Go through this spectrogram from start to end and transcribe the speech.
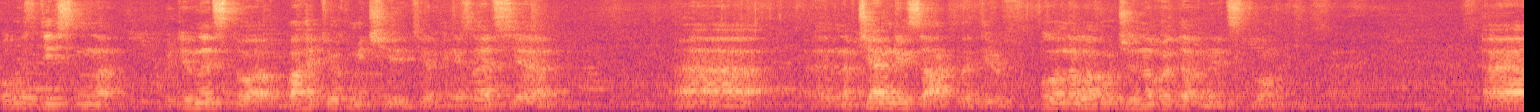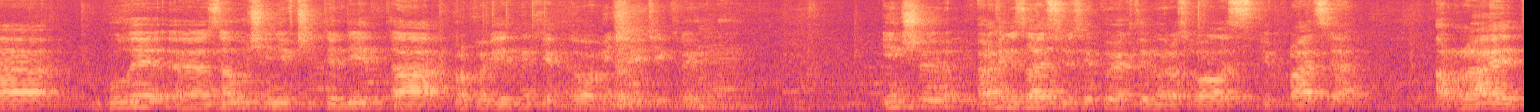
було здійснено будівництво багатьох мечетів, організація е, навчальних закладів, було налагоджено видавництво. Е, Були е, залучені вчителі та проповідники до мечеті Криму. Іншою організацією, з якою активно розвивалася співпраця Аррайт,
